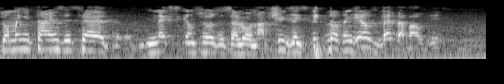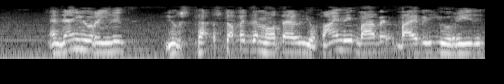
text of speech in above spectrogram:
So many times it said Mexican sources alone. Actually, they speak nothing else but about it and then you read it. You st- stop at the motel, you find the Bible, you read it,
